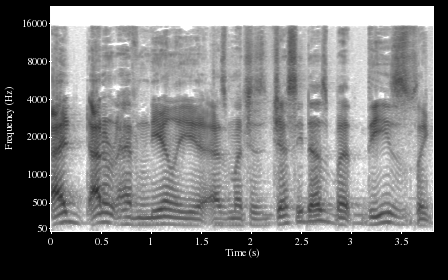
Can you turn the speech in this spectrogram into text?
I I don't have nearly as much as Jesse does, but these like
